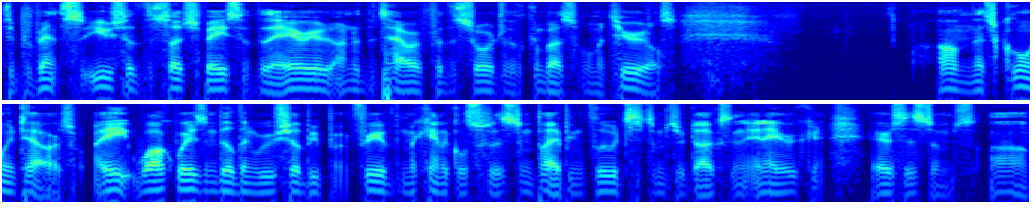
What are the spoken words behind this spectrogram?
to prevent use of the such space of the area under the tower for the storage of the combustible materials. Um, that's cooling towers. Eight walkways and building roofs shall be free of the mechanical system, piping, fluid systems, or ducts, and, and air air systems, um,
